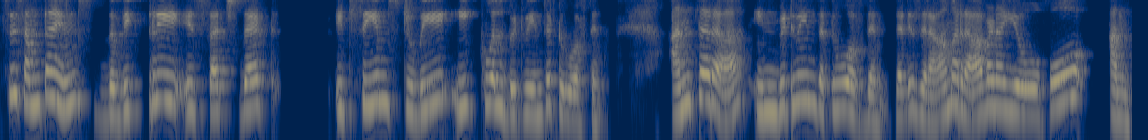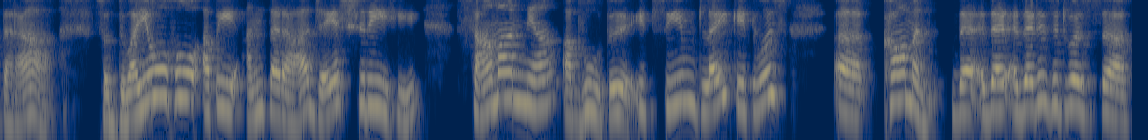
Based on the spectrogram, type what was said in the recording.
See sometimes the victory is such that it seems to be equal between the two of them. Antara in between the two of them that is Rama Ravana Yoho antara. So dvayoho api antara jayashrihi samanya abhut. It seemed like it was uh, common. That, that, that is it was uh,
